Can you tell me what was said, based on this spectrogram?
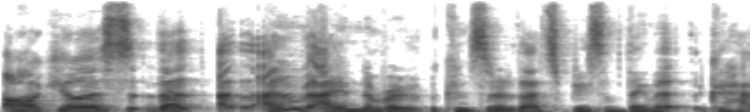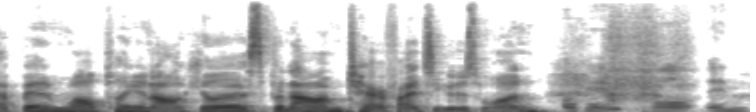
Oculus that I I never considered that to be something that could happen while playing an Oculus, but now I'm terrified to use one. Okay, well, in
